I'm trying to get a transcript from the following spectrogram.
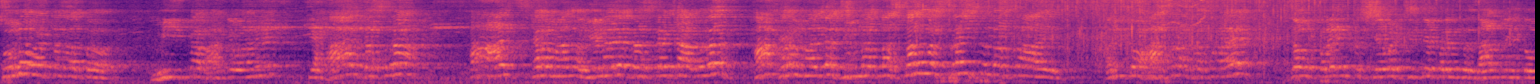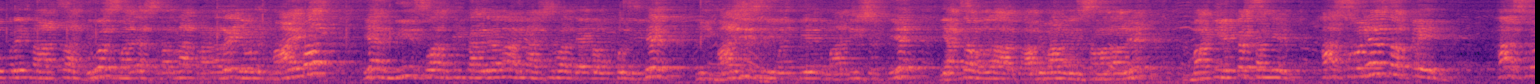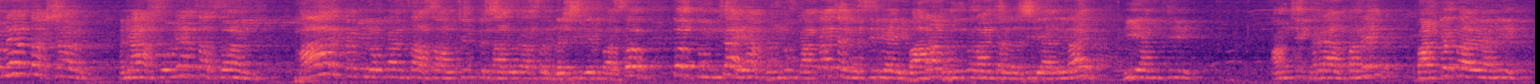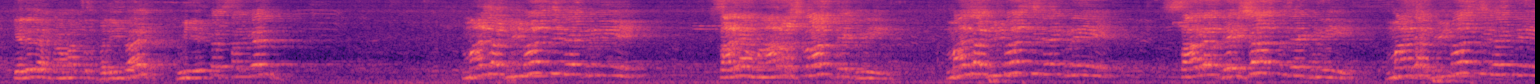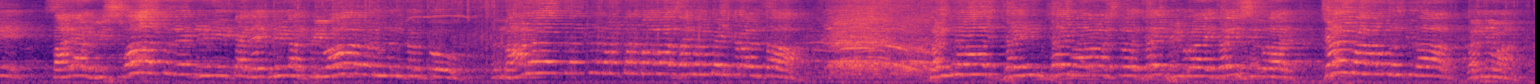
सोनं वाटलं जातं. मी इतका भाग्यवान आहे की हा दसरा हा आज खरा माझा येणाऱ्या दसऱ्याच्या अगोदर हा खरा माझ्या जीवनातला सर्वश्रेष्ठ दसरा आहे. आणि तो हासरा दसरा आहे जोपर्यंत शेवट चितेपर्यंत जात नाही तोपर्यंत आजचा दिवस माझ्या स्मरणात राहणार आहे. एवढे मायबाप या निस्वार्थी कार्याला आणि आशीर्वाद द्यायला उपस्थित आहे ही माझी श्रीमंती आहे माझी शक्ती आहे याचा मला अभिमान आणि समाधान आहे. बाकी एकच सांगेल हा सोन्याचा पेन हा सोन्याचा क्षण आणि हा सोन्याचा सण फार कमी लोकांचा असं औचित्य साधत असतं नशीब येत असतं. तर तुमच्या या बंधू काकाच्या नशिबी आणि बारा भुजकरांच्या नशिबी आलेला आहे ही आमची आमची खऱ्या अर्थाने बाध्यता आहे आणि केलेल्या कामाचं फलित आहे. मी एकच सांगेन माझ्या भीमाची लेखणी साऱ्या महाराष्ट्रात लेखणी माझ्या भीमाची लेखणी साऱ्या देशात लेखणी माझ्या भीमाची लेखणी साऱ्या विश्वात लेखणी त्या लेखणीला त्रिवार वंदन करतो. भारत रत्न डॉक्टर बाबासाहेब आंबेडकरांचा. धन्यवाद जय हिंद जय महाराष्ट्र जय भीमराय जय शिवराय जय बारामतीदार धन्यवाद.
